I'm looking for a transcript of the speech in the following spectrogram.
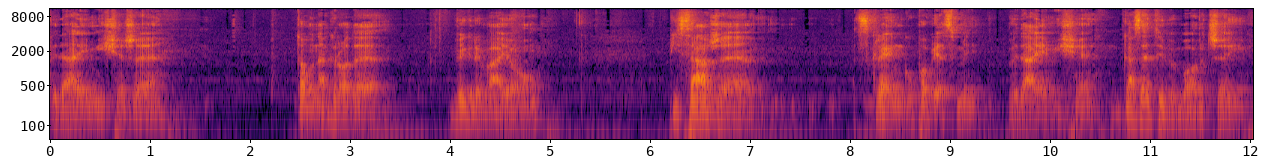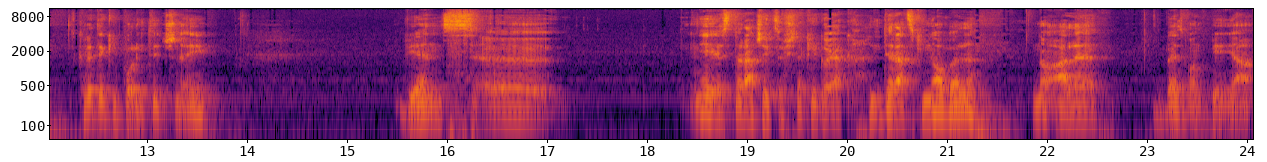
wydaje mi się, że tą nagrodę wygrywają pisarze z kręgu, powiedzmy, wydaje mi się, gazety wyborczej, krytyki politycznej. Więc e, nie jest to raczej coś takiego jak literacki Nobel, no ale bez wątpienia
